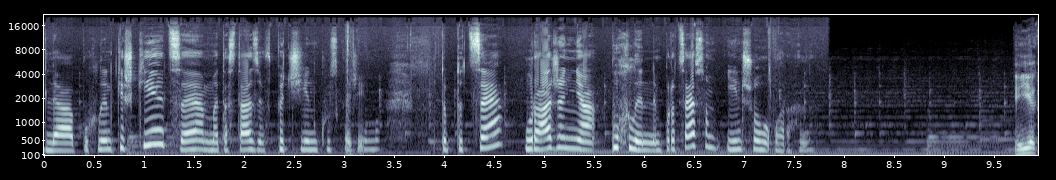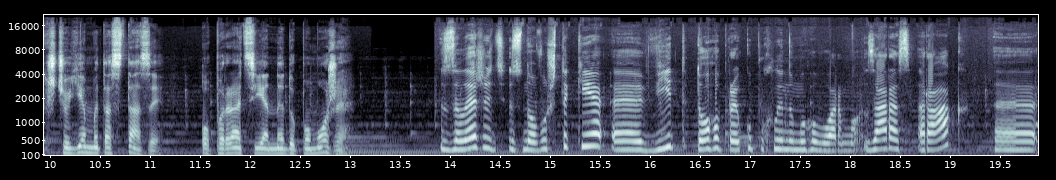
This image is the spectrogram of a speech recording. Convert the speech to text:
для пухлин кишки це метастази в печінку, скажімо. Тобто це ураження пухлинним процесом іншого органу. Якщо є метастази, операція не допоможе? Залежить знову ж таки е, від того, про яку пухлину ми говоримо. Зараз рак. е,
